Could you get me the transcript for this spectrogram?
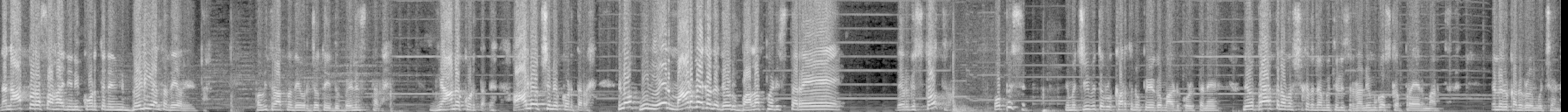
ನನ್ನ ಆತ್ಮರ ಸಹಾಯ ನಿನಗೆ ಕೊಡ್ತೇನೆ ನಿನ್ನ ಬೆಳಿ ಅಂತ ದೇವರು ಹೇಳ್ತಾರೆ. ಪವಿತ್ರಾತ್ಮ ದೇವ್ರ ಜೊತೆ ಇದು ಬೆಳೆಸ್ತಾರೆ, ಜ್ಞಾನ ಕೊಡ್ತಾರೆ, ಆಲೋಚನೆ ಕೊಡ್ತಾರೆ. ಏನೋ ನೀನ್ ಏನ್ ಮಾಡ್ಬೇಕಂತ ದೇವ್ರು ಬಲಪಡಿಸ್ತಾರೆ. ದೇವ್ರಿಗೆ ಸ್ತೋತ್ರ. ಒಪ್ಪಿಸಿ. ನಿಮ್ಮ ಜೀವಿತಗಳು ಕರ್ತನ ಉಪಯೋಗ ಮಾಡಿಕೊಳ್ತಾನೆ. ನಿಮ್ಮ ಪ್ರಾರ್ಥನಾ ಅವಶ್ಯಕತೆ ನಮಗೆ ತಿಳಿಸ್ರೆ ನಾನು ನಿಮಗೋಸ್ಕರ ಪ್ರೇಯರ್ ಮಾಡ್ತಾರೆ ಎಲ್ಲರೂ ಕಣ್ಣುಗಳು ಮುಚ್ಚೋಣ.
